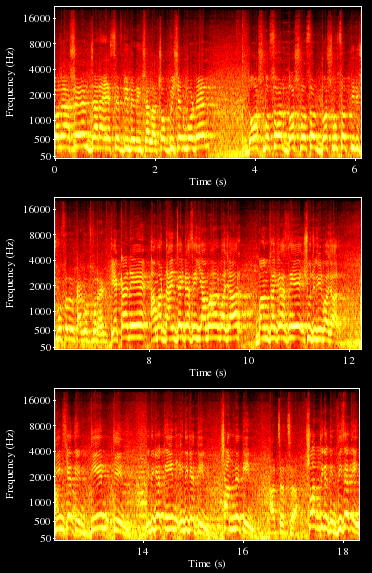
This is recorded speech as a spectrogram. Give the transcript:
চলে আসেন যারা এস এফ নেবেন ইনশাল্লাহ চব্বিশের মডেল দশ বছর দশ বছর দশ বছর তিরিশ বছরের কাগজ করে। এখানে আমার ডাইন সাইডে আছে ইয়ামাহার বাজার বাম সাইডে আছে সুজুকির বাজার। তিনকে তিন তিন তিন। এদিকে তিন এদিকে তিন সামনে তিন। আচ্ছা আচ্ছা। সব দিকে তিন পিছে তিন।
